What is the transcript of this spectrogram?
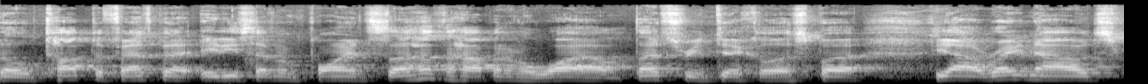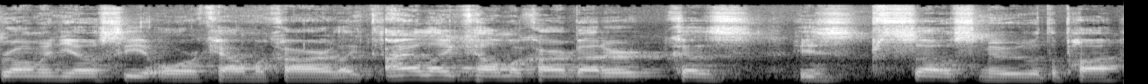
the top defenseman at 87 points. That hasn't happened in a while. That's ridiculous. But yeah, right now it's Roman Josi or Cale Makar. Like I like Cale Makar better because he's so smooth with the puck.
